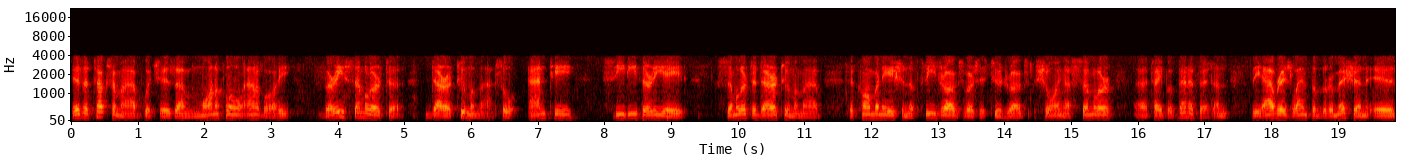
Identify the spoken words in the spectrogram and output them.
is isatuximab, which is a monoclonal antibody very similar to daratumumab, so anti-CD38, similar to daratumumab, the combination of three drugs versus two drugs showing a similar uh, type of benefit. And the average length of the remission is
